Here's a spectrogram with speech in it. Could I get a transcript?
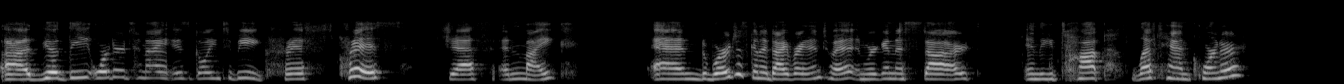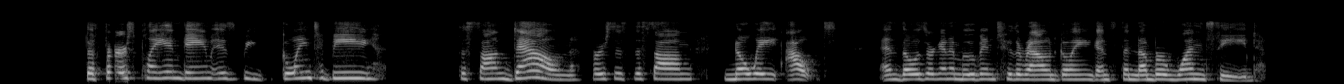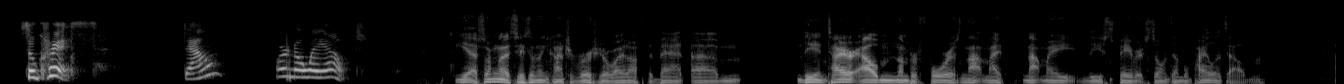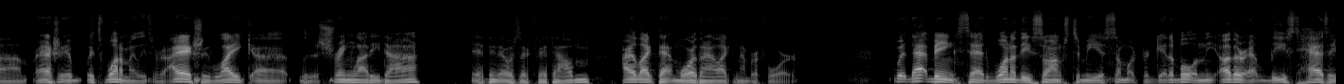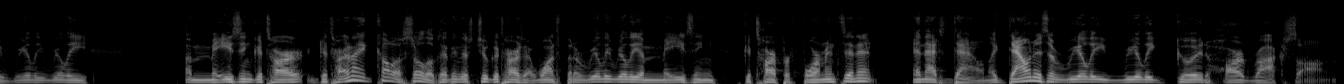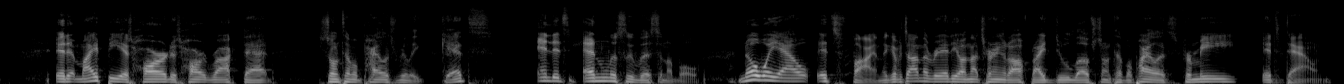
Uh, the, the order tonight is going to be Chris, Chris, Jeff, and Mike. And we're just going to dive right into it. And we're going to start in the top left hand corner. The first play in game is be, going to be the song Down versus the song No Way Out. And those are going to move into the round going against the number one seed. So, Chris, down or No Way Out? Yeah, so I'm going to say something controversial right off the bat. Um, the entire album, number four, is not my not my least favorite Stone Temple Pilots album. Um, actually, it's one of my least favorite. I actually like uh, was it Shangri-La Dee Da? I think that was their fifth album. I like that more than I like number four. With that being said, one of these songs to me is somewhat forgettable, and the other at least has a really, really amazing guitar guitar. And I call it a solo because I think there's two guitars at once, but a really, really amazing guitar performance in it. And that's Down. Like Down is a really, really good hard rock song, and it might be as hard as hard rock that Stone Temple Pilots really gets, and it's endlessly listenable. No Way Out, it's fine. Like if it's on the radio, I'm not turning it off, but I do love Stone Temple Pilots. For me, it's down.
